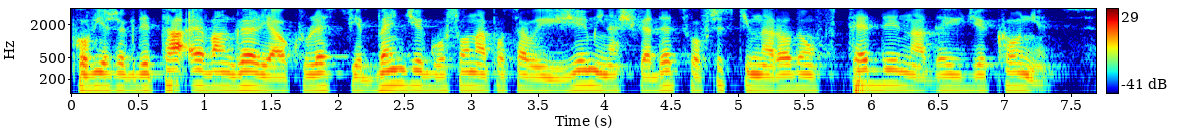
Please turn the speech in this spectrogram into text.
powie, że gdy ta Ewangelia o Królestwie będzie głoszona po całej ziemi na świadectwo wszystkim narodom, wtedy nadejdzie koniec.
